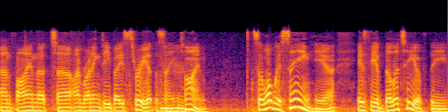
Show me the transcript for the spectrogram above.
and find that uh, I'm running DBase 3 at the mm -hmm. same mm-hmm. time. So what we're seeing here is the ability of the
